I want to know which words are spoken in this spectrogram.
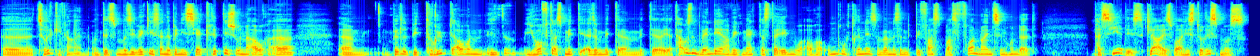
äh, zurückgegangen. Und das muss ich wirklich sagen, da bin ich sehr kritisch und auch äh, ähm, ein bisschen betrübt auch. Und ich, ich hoffe, dass mit, also mit der, mit der Jahrtausendwende habe ich gemerkt, dass da irgendwo auch ein Umbruch drin ist. Und wenn man sich damit befasst, was vor 1900 passiert ist, klar, es war Historismus.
